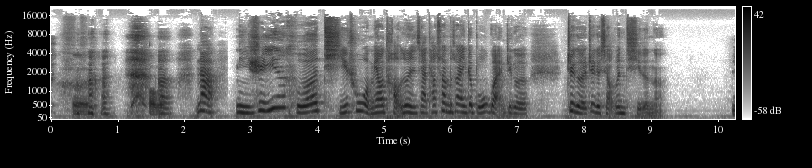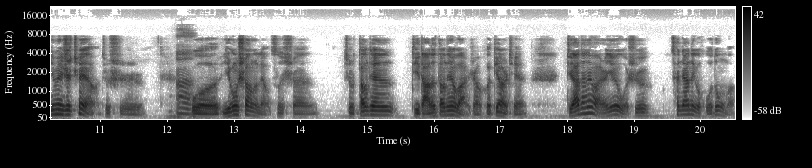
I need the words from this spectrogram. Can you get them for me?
嗯，好吧。嗯，那你是因何提出我们要讨论一下它算不算一个博物馆这个这个这个小问题的呢？因为是这样，就是嗯。我一共上了两次山，就是当天抵达的当天晚上和第二天。抵达当天晚上，因为我是参加那个活动嘛，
